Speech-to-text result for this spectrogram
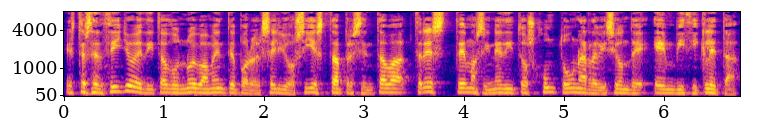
Este sencillo, editado nuevamente por el sello Siesta, presentaba tres temas inéditos junto a una revisión de En bicicleta,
